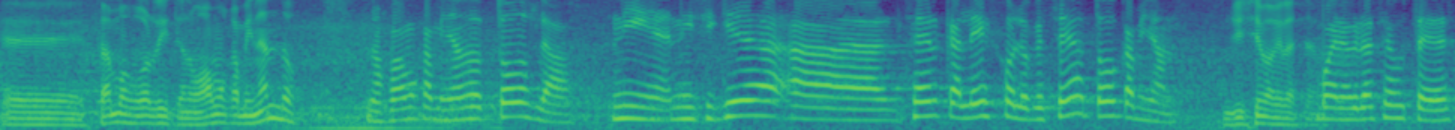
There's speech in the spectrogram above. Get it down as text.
eh, estamos gorditos, ¿nos vamos caminando? Nos vamos caminando a todos lados, ni, ni siquiera a cerca, lejos, lo que sea, todo caminando. Muchísimas gracias. Bueno, gracias a ustedes.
